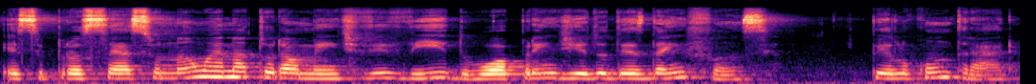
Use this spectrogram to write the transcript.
esse processo não é naturalmente vivido ou aprendido desde a infância. Pelo contrário,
